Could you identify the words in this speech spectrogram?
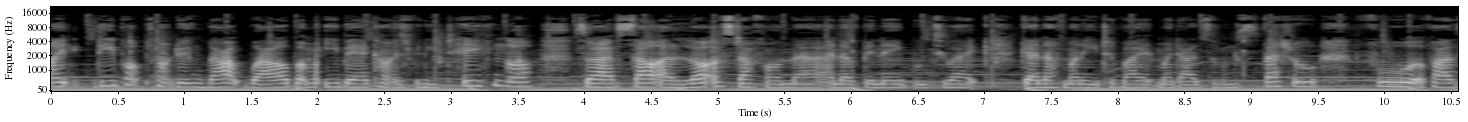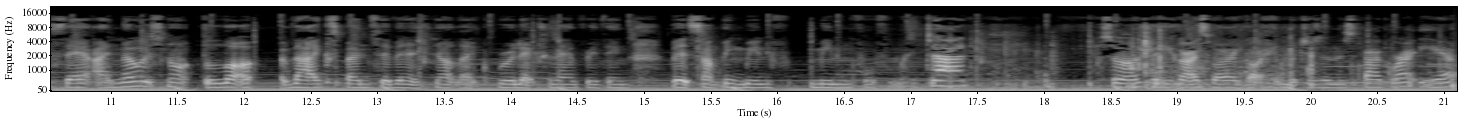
My Depop's not doing that well but my eBay account is really taking off so I've sold a lot of stuff on there and I've been able to like get enough money to buy my dad something special for Father's Day. I know it's not a lot that expensive and it's not like Rolex and everything but it's something meaningful, meaningful for my dad. So I'll show you guys what I got him which is in this bag right here.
